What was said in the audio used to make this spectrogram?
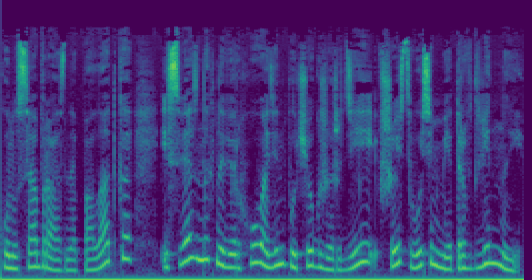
Конусообразная палатка из связанных наверху в один пучок жердей в 6-8 метров длины.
